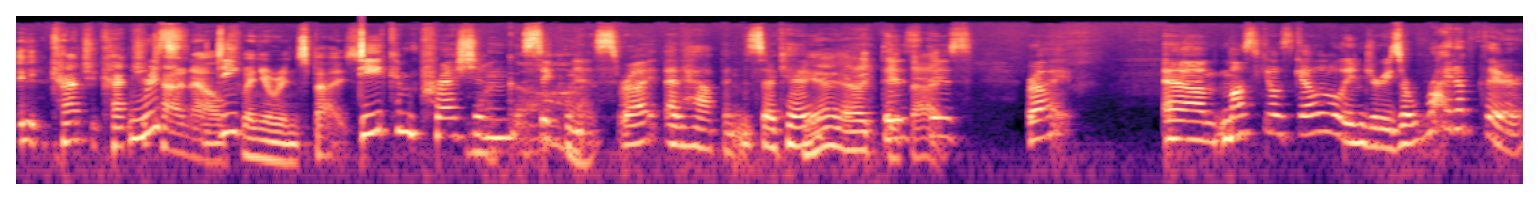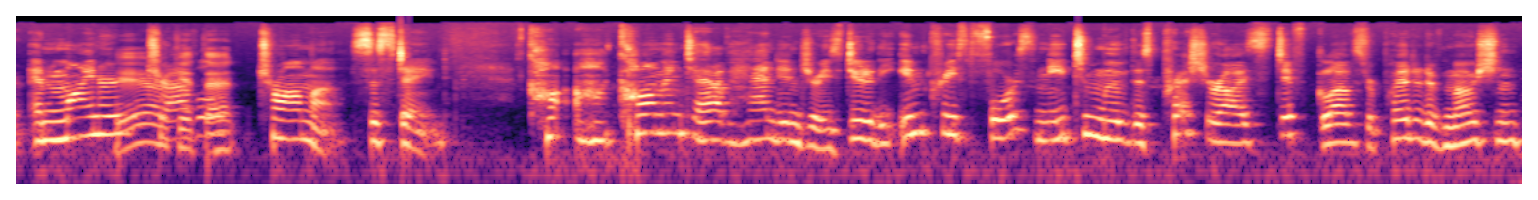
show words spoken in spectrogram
it- can't you catch your Wrist toenails de- when you're in space? decompression sickness, right? That happens, okay? Yeah, yeah, I get there's, that. There's, right? Um, musculoskeletal injuries are right up there, and minor Yeah, travel that. trauma sustained. Co- uh, common to have hand injuries due to the increased force need to move this pressurized stiff gloves repetitive motion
